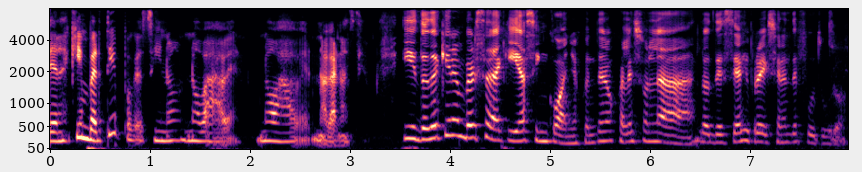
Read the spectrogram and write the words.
tienes que invertir porque si no, no vas a ver, no vas a ver una ganancia. ¿Y dónde quieren verse de aquí a cinco años? Cuéntenos cuáles son los deseos y proyecciones de futuro.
